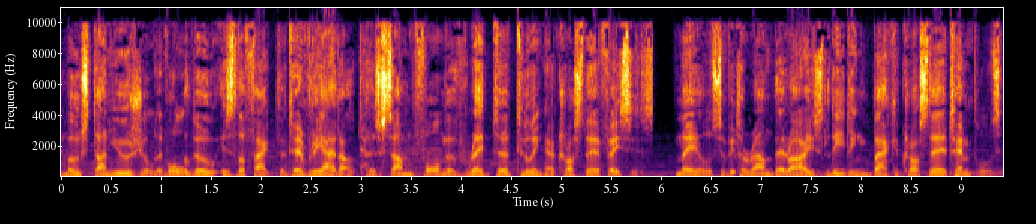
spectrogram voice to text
Most unusual of all though is the fact that every adult has some form of red tattooing across their faces. Males have it around their eyes leading back across their temples,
